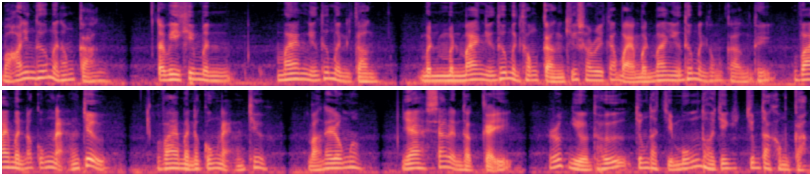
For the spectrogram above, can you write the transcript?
Bỏ những thứ mình không cần. Tại vì khi mình mang những thứ mình cần mình mình mang những thứ mình không cần chứ sorry các bạn mình mang những thứ mình không cần thì vai mình nó cũng nặng chứ. Vai mình nó cũng nặng chứ. Bạn thấy đúng không? Nha yeah, xác định thật kỹ rất nhiều thứ chúng ta chỉ muốn thôi chứ chúng ta không cần.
